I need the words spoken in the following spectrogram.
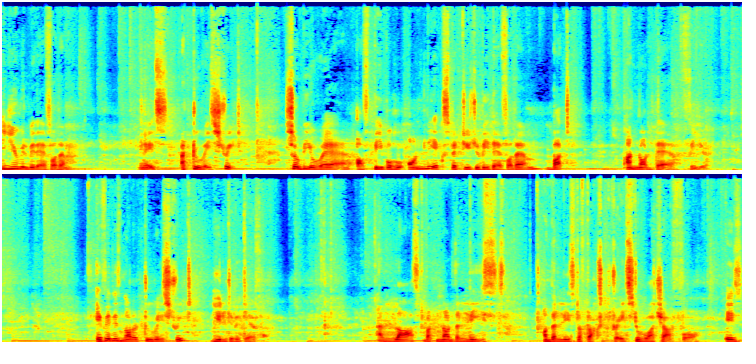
you will be there for them you know, it's a two-way street. So be aware of people who only expect you to be there for them, but are not there for you. If it is not a two-way street, you need to be careful. And last but not the least, on the list of toxic traits to watch out for is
